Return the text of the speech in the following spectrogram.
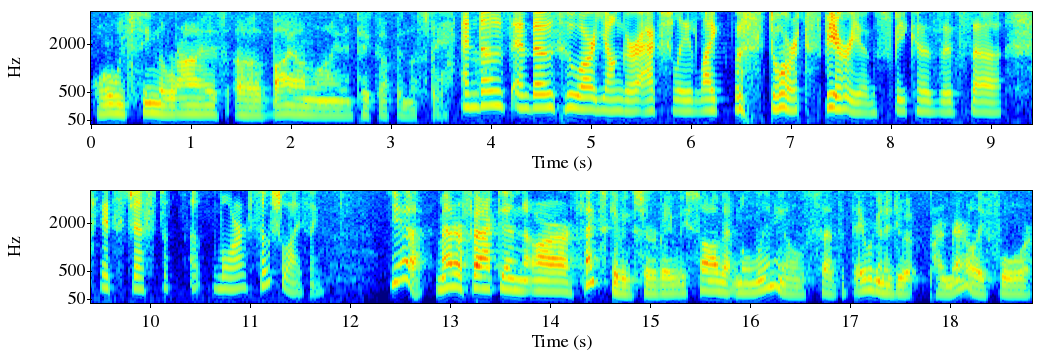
or we've seen the rise of buy online and pick up in the store. And those and those who are younger actually like the store experience because it's uh, it's just uh, more socializing. Yeah, matter of fact, in our Thanksgiving survey, we saw that millennials said that they were going to do it primarily for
